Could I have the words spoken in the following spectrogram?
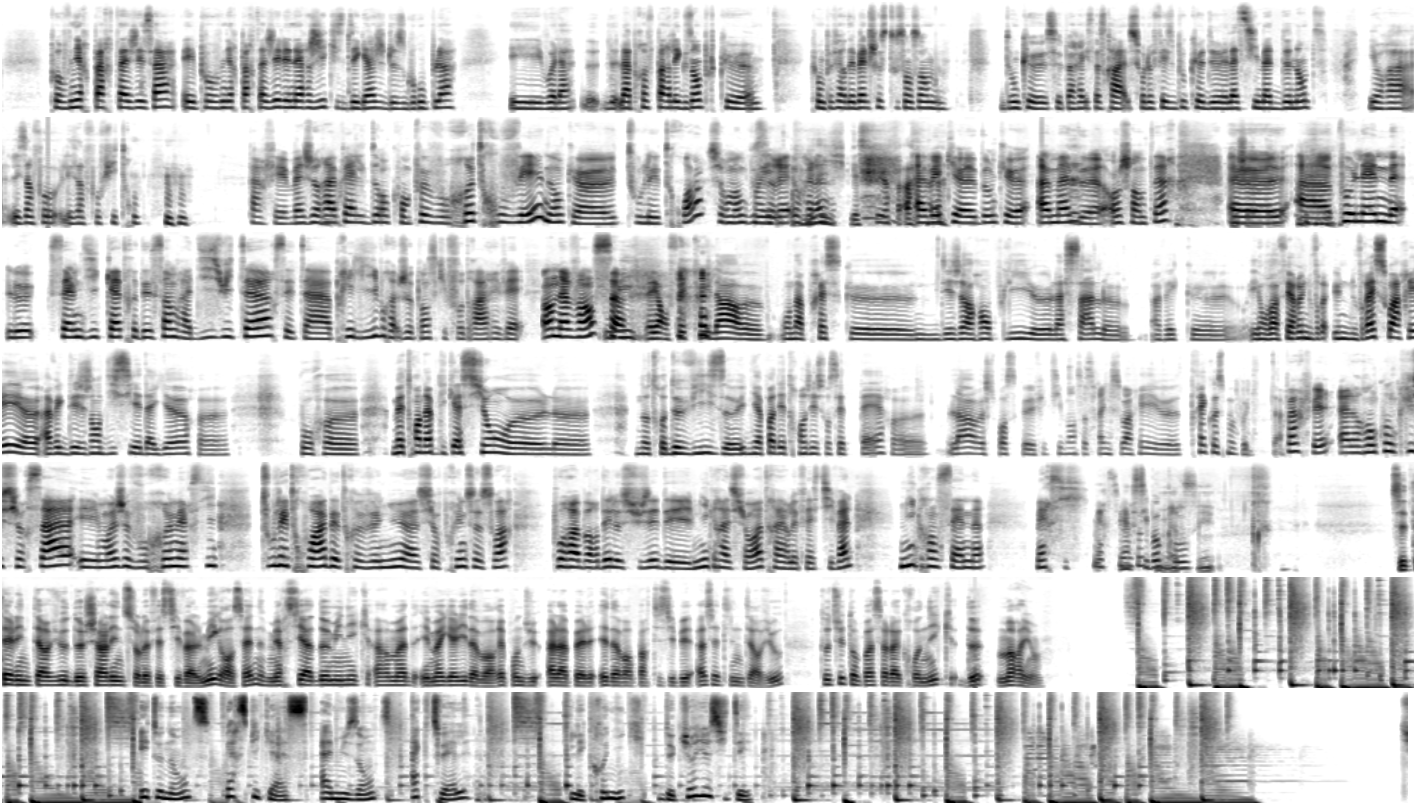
pour venir partager ça et pour venir partager l'énergie qui se dégage de ce groupe-là. Et voilà, la preuve par l'exemple que euh, qu'on peut faire des belles choses tous ensemble. Donc euh, c'est pareil, ça sera sur le Facebook de la CIMAD de Nantes. Il y aura les infos, les infos fuiteront. Parfait. Ben, je rappelle donc qu'on peut vous retrouver donc euh, tous les trois, sûrement que vous Oui, serez voilà, oui, bien sûr. avec euh, donc euh, Ahmad euh, enchanteur euh, à Pollen le samedi 4 décembre à 18h. C'est à prix libre. Je pense qu'il faudra arriver en avance. Oui, et en fait, oui, là, on a presque déjà rempli la salle avec, et on va faire une, vraie- une vraie soirée avec des gens d'ici et d'ailleurs pour euh, mettre en application euh, le- notre devise euh, Il n'y a pas d'étrangers sur cette terre. Euh, là, je pense qu'effectivement, ce sera une soirée euh, très cosmopolite. Parfait. Alors on conclut sur ça et moi je vous remercie tous les trois d'être venus euh, sur Prune ce soir pour aborder le sujet des migrations à travers le festival Migre en scène. Merci. Merci, Merci beaucoup. beaucoup. Merci. C'était l'interview de Charline sur le festival Migre en scène. Merci à Dominique, Armad et Magali d'avoir répondu à l'appel et d'avoir participé à cette interview. Tout de suite, on passe à la chronique de Marion. Étonnante, perspicace, amusante, actuelle. Les chroniques de curiosité.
